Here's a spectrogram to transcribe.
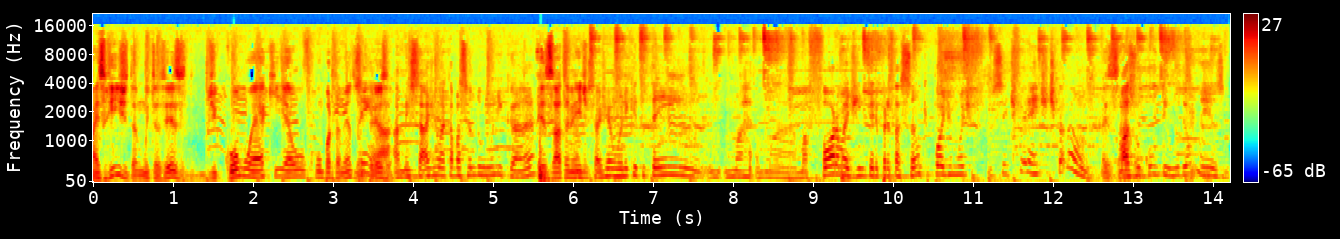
mais rígida, muitas vezes, de como é que é o comportamento da Sim, empresa. a, a mensagem acaba sendo única, né? A Exatamente. mensagem é única e tu tem uma, uma, uma forma de interpretação que pode ser diferente de cada um. Exato. Mas o conteúdo é o mesmo.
